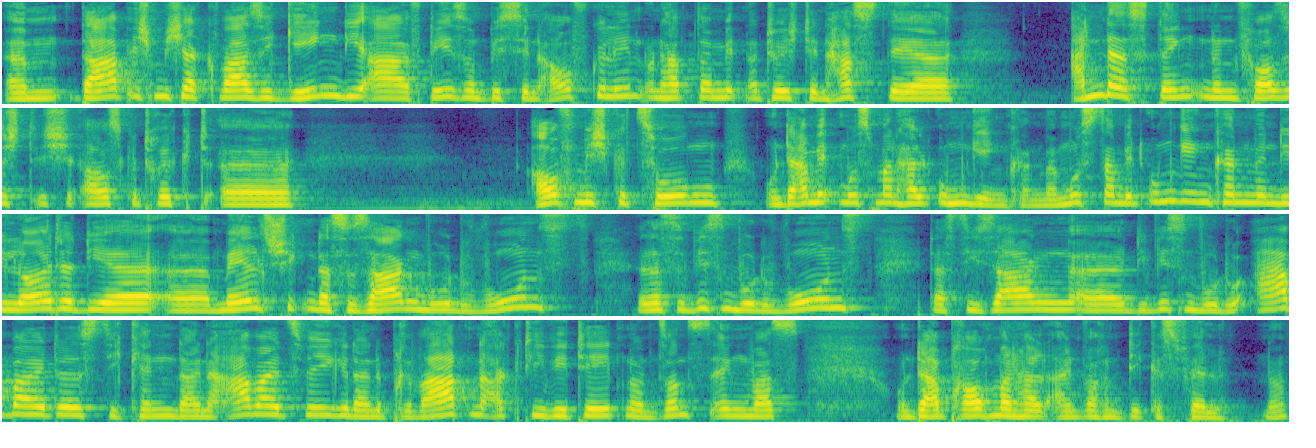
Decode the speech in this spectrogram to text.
ähm, da habe ich mich ja quasi gegen die AfD so ein bisschen aufgelehnt und habe damit natürlich den Hass der Andersdenkenden, vorsichtig ausgedrückt, äh, auf mich gezogen und damit muss man halt umgehen können. Man muss damit umgehen können, wenn die Leute dir äh, Mails schicken, dass sie sagen, wo du wohnst, dass sie wissen, wo du wohnst, dass die sagen, äh, die wissen, wo du arbeitest, die kennen deine Arbeitswege, deine privaten Aktivitäten und sonst irgendwas. Und da braucht man halt einfach ein dickes Fell, ne?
